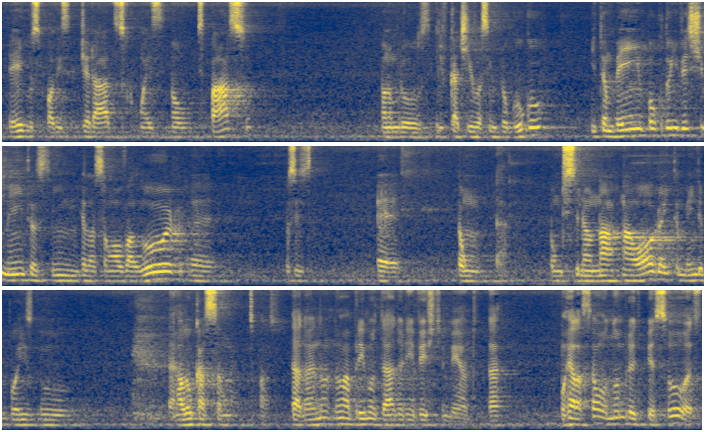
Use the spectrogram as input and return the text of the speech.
empregos podem ser gerados com esse novo espaço é um número significativo assim para o Google e também um pouco do investimento assim em relação ao valor é, vocês é, estão, estão destinando na, na, obra e também depois do da alocação né, do espaço. Tá, nós não, não, abrimos dado de investimento, tá? Com relação ao número de pessoas,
